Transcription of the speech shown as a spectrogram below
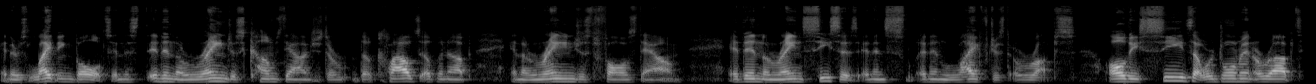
and there's lightning bolts and this and then the rain just comes down. Just a, the clouds open up and the rain just falls down. And then the rain ceases and then and then life just erupts. All these seeds that were dormant erupt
